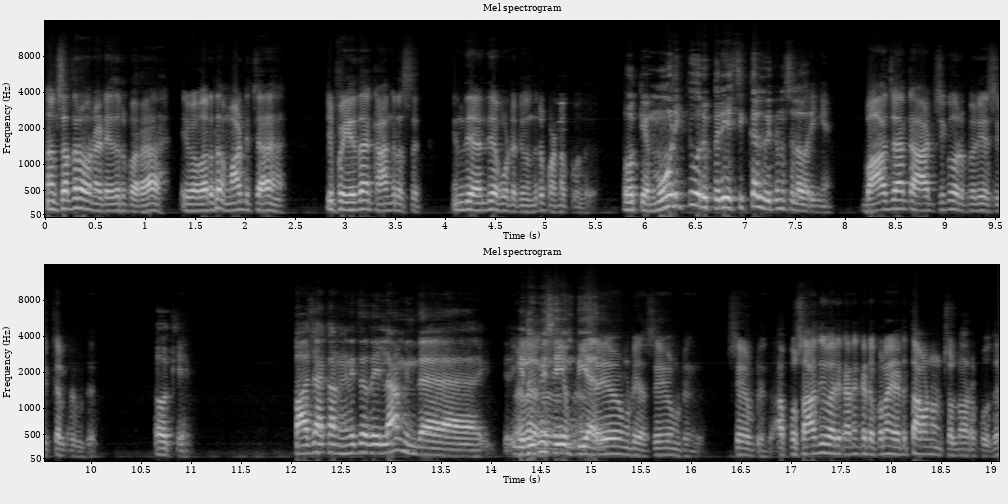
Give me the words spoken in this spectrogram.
நான் சந்திரபாபு நாயுடு எதிர்ப்பாரா? இவ வருதா? மாட்டுச்சா? இப்ப இதுதான் காங்கிரஸ். இந்தியா இந்தியா கூட்டணி வந்துட்டு பண்ண போகுது. ஓகே மோடிக்கு ஒரு பெரிய சிக்கல் இருக்குன்னு சொல்ல வரீங்க. பாஜக ஆட்சிக்கு ஒரு பெரிய சிக்கல் இருக்குது. ஓகே. பாஜக நினைத்ததையெல்லாம் இந்த எதுவுமே செய்ய முடியாது. செய்ய முடியாது செய்ய முடியாது செய்ய முடியாது. அப்போ சாதி வாரி கணக்கெடுப்பெல்லாம் எடுத்தாகணும்னு சொல்ல வரப்போது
